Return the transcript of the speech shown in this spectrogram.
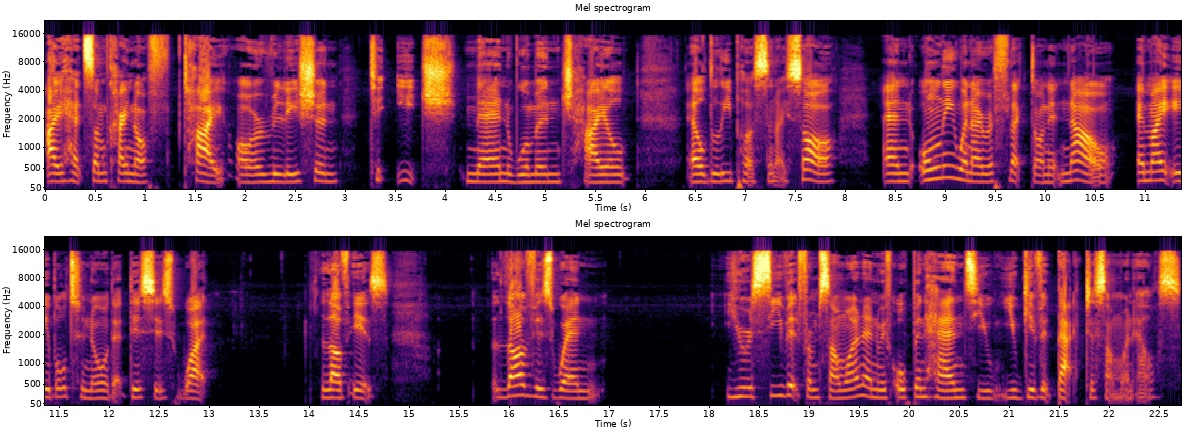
I had some kind of tie or relation to each man, woman, child, elderly person I saw. And only when I reflect on it now am I able to know that this is what love is. Love is when you receive it from someone and with open hands you you give it back to someone else.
